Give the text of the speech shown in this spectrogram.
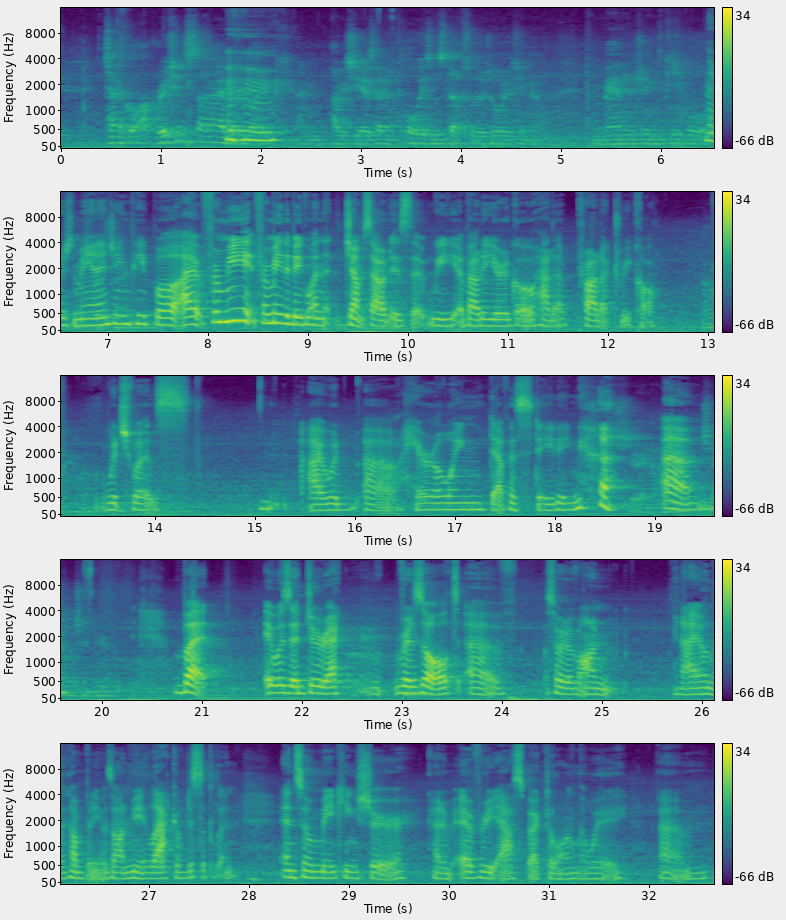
technical operations side, or Mhm. like, I mean, obviously you guys have employees and stuff, so there's always, you know, managing people. There's that sort of managing people. I for me for me the big one that jumps out is that we about a year ago had a product recall, Okay, well, which was I would uh, harrowing, devastating, Sure, Um, but it was a direct result of sort of on and I own the company it was on me a lack of discipline and so making sure kind of every aspect along the way um,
